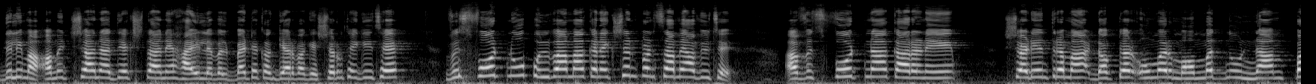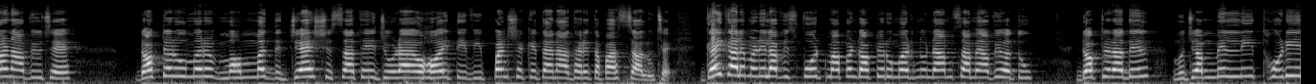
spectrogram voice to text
દિલ્હીમાં અમિત શાહના અધ્યક્ષતાને હાઈ લેવલ બેઠક અગિયાર વાગે શરૂ થઈ ગઈ છે. વિસ્ફોટનું પુલવામા કનેક્શન પણ સામે આવ્યું છે. આ વિસ્ફોટના કારણે ષડયંત્રમાં ડૉક્ટર ઉમર મોહમ્મદનું નામ પણ આવ્યું છે. ડૉક્ટર ઉમર મોહમ્મદ જૈશ સાથે જોડાયો હોય તેવી પણ શક્યતાના આધારે તપાસ ચાલુ છે. ગઈકાલે મળેલા વિસ્ફોટમાં પણ ડૉક્ટર ઉમરનું નામ સામે આવ્યું હતું. ડૉક્ટર આદિલ મુજમ્મિલની થોડી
